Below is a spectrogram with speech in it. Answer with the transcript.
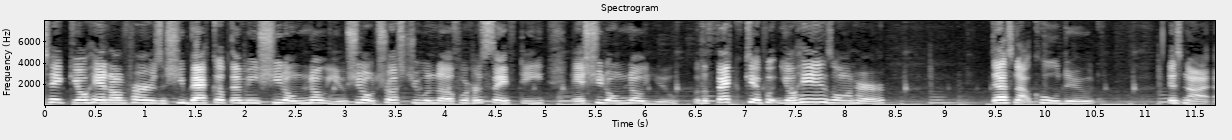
take your hand off hers and she back up, that means she don't know you. She don't trust you enough for her safety and she don't know you. But the fact you kept putting your hands on her, that's not cool, dude. It's not.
